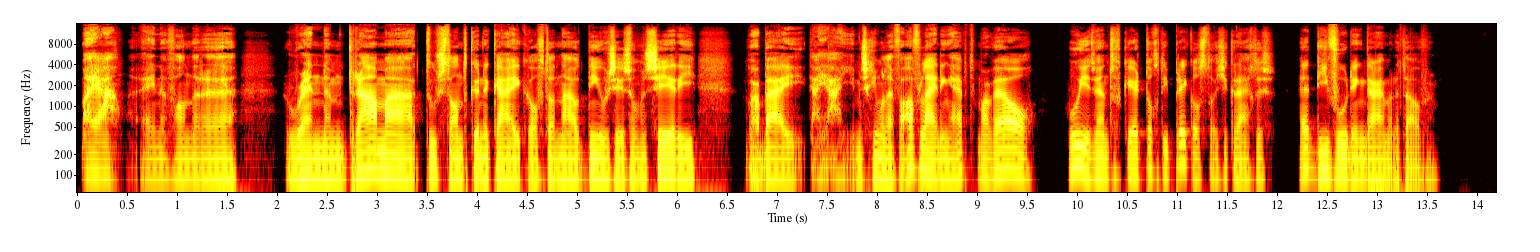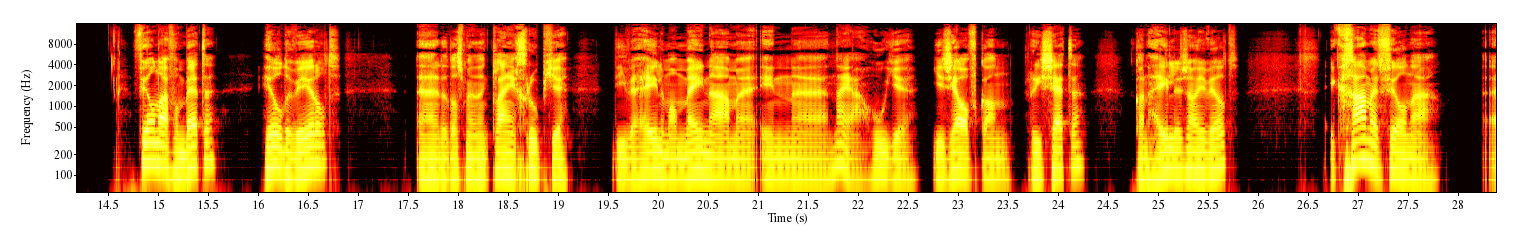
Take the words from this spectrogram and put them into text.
maar ja, een of andere random drama toestand kunnen kijken. Of dat nou het nieuws is of een serie. Waarbij nou ja, je misschien wel even afleiding hebt. Maar wel, hoe je het went of keert, toch die prikkels tot je krijgt. Dus hè, die voeding, daar hebben we het over. Veel naar Van Betten, heel de wereld. Uh, dat was met een klein groepje die we helemaal meenamen in uh, nou ja, hoe je jezelf kan resetten. Kan helen, zo je wilt. Ik ga met Vilna uh,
